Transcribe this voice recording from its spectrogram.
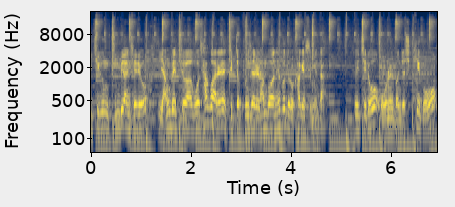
이 지금 준비한 재료 이 양배추하고 사과를 직접 분쇄를 한번 해보도록 하겠습니다. 스위치로 온을 먼저 시키고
